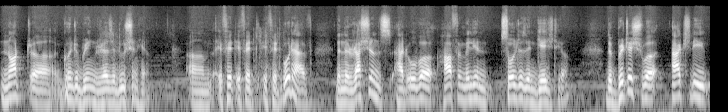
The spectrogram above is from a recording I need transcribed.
not uh, going to bring resolution here. Um, if, it, if, it, if it would have, then the Russians had over half a million soldiers engaged here. The British were actually,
